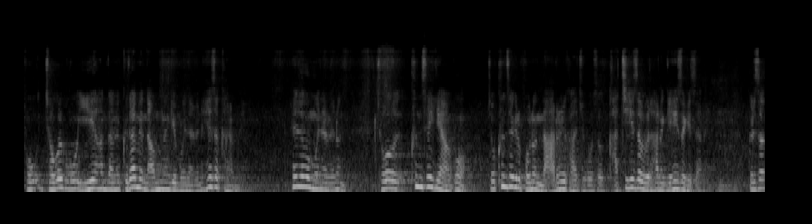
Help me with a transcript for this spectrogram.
보- 저걸 보고 이해한 다음에 그 다음에 남는 게 뭐냐면 해석하는 거예요. 해석은 뭐냐면은 저 큰 세계하고 저 큰 세계를 보는 나를 가지고서 같이 해석을 하는 게 해석이잖아요. 그래서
